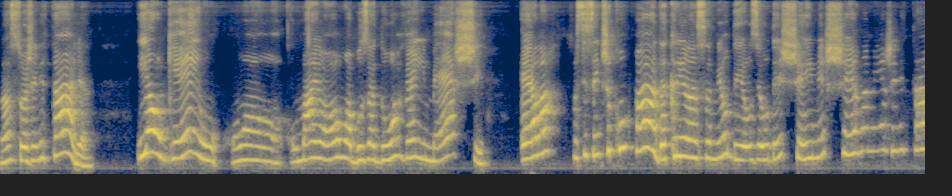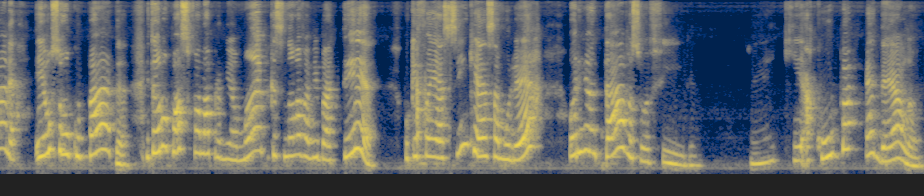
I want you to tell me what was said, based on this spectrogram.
na sua genitália. E alguém, um, um, um maior, um abusador, vem e mexe, ela se sente culpada. Criança, meu Deus, eu deixei mexer na minha genitália. Eu sou culpada. Então eu não posso falar para minha mãe, porque senão ela vai me bater. Porque foi assim que essa mulher orientava sua filha, né? que a culpa é dela.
